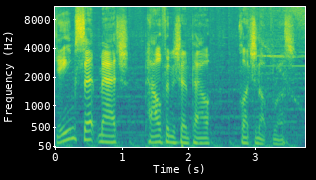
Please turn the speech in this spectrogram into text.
Game, set, match. Pal finish and Pal clutching up for us.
